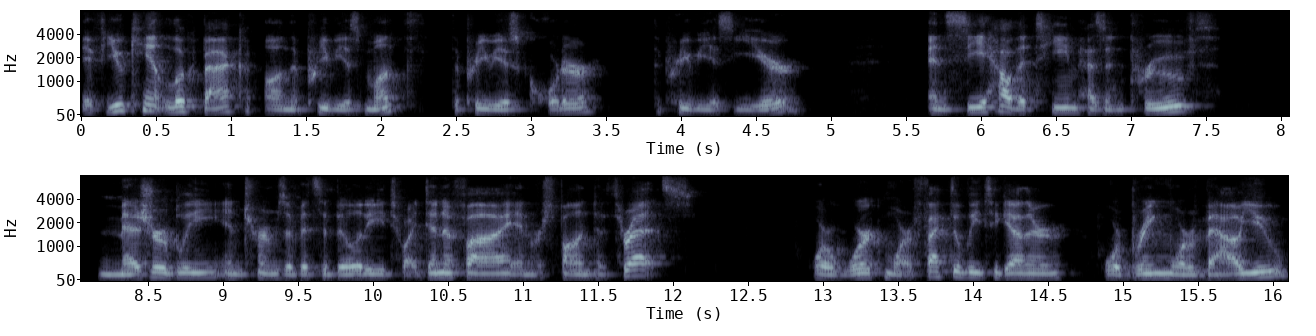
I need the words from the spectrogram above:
if you can't look back on the previous month, the previous quarter, the previous year, and see how the team has improved measurably in terms of its ability to identify and respond to threats, or work more effectively together, or bring more value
